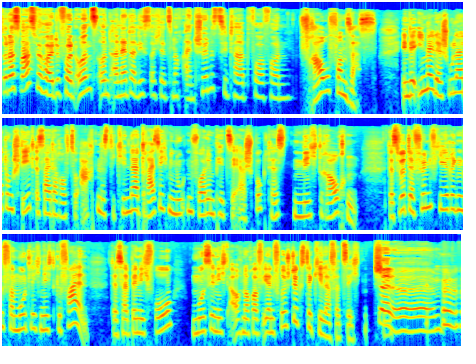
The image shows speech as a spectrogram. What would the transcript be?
So, das war's für heute von uns und Anetta liest euch jetzt noch ein schönes Zitat vor von Frau von Sass. In der E-Mail der Schulleitung steht, es sei darauf zu achten, dass die Kinder 30 Minuten vor dem PCR-Spucktest nicht rauchen. Das wird der Fünfjährigen vermutlich nicht gefallen. Deshalb bin ich froh, muss sie nicht auch noch auf ihren Frühstückstequila verzichten.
